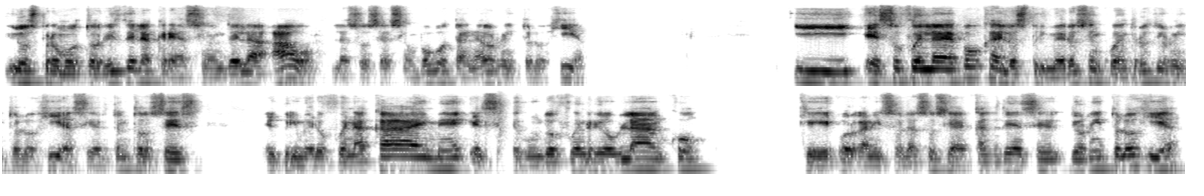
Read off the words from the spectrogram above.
los promotores de la creación de la AO, la Asociación Bogotana de Ornitología. Y eso fue en la época de los primeros encuentros de ornitología, ¿cierto? Entonces, el primero fue en Acaime, el segundo fue en Río Blanco, que organizó la Sociedad Caldense de Ornitología,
